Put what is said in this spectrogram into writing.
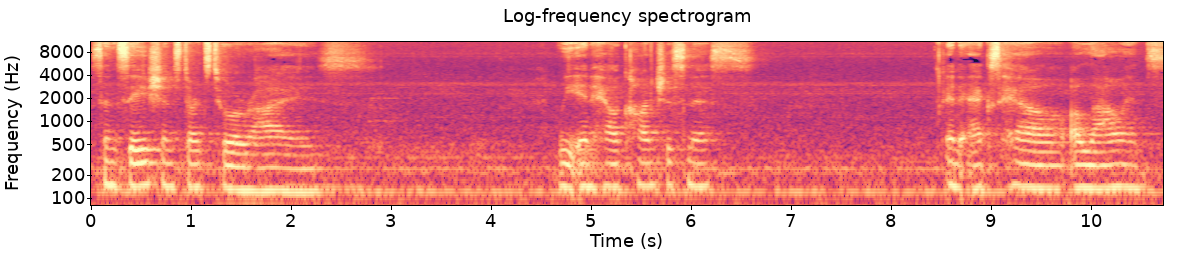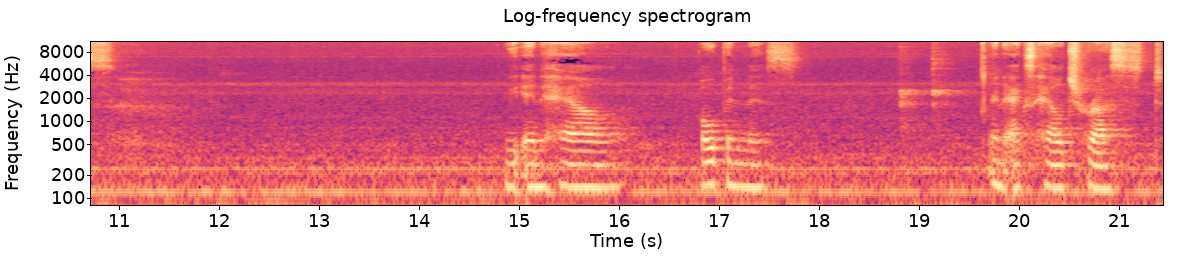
sensation starts to arise. We inhale consciousness and exhale allowance. We inhale openness and exhale trust.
